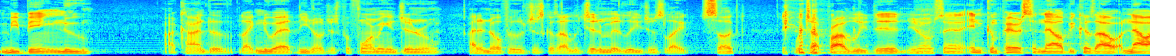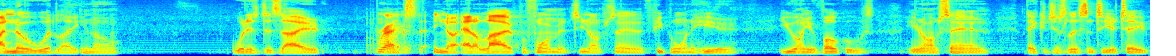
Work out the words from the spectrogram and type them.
me being new, I kind of like knew at you know just performing in general. I didn't know if it was just because I legitimately just like sucked, which I probably did. You know what I'm saying? In comparison now, because I now I know what like you know what is desired, Right. You know, at a live performance. You know what I'm saying? If people want to hear you on your vocals, you know what I'm saying, they could just listen to your tape.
